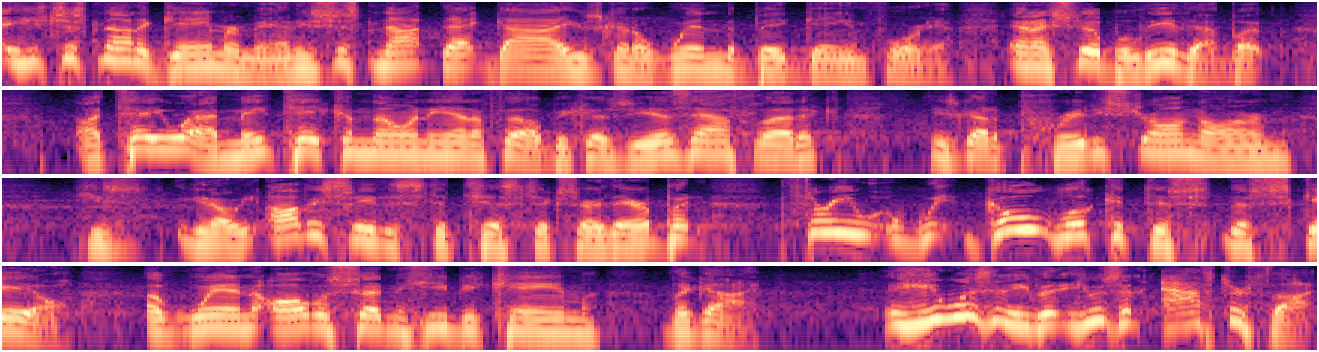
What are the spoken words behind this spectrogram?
he's just not a gamer, man. He's just not that guy who's going to win the big game for you. And I still believe that. But I'll tell you what, I may take him, though, in the NFL because he is athletic. He's got a pretty strong arm. He's, you know, obviously the statistics are there, but three, go look at this, the scale of when all of a sudden he became the guy. He wasn't even, he was an afterthought.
